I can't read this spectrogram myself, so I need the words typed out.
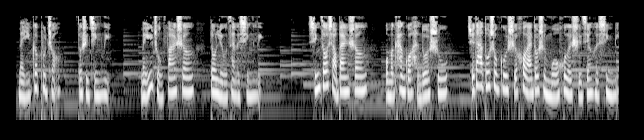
每一个步骤都是经历，每一种发生都留在了心里。行走小半生，我们看过很多书，绝大多数故事后来都是模糊了时间和姓名。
